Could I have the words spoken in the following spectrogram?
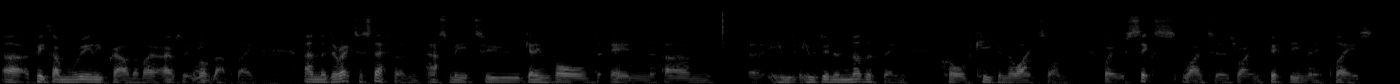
Uh, a piece I'm really proud of. I absolutely love that play. And the director Stefan asked me to get involved in. Um, uh, he was he was doing another thing called Keeping the Lights On, where it was six writers writing 15 minute plays,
